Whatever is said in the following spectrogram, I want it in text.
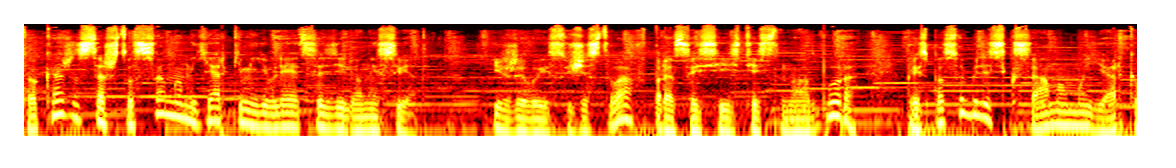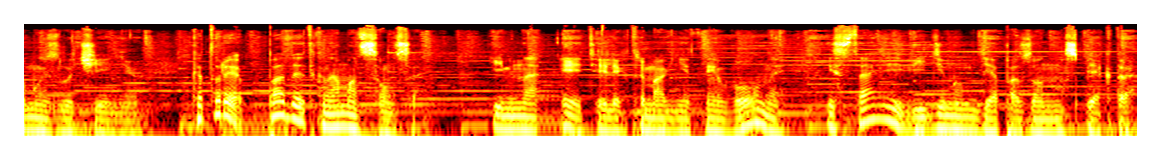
то кажется, что самым ярким является зеленый свет. И живые существа в процессе естественного отбора приспособились к самому яркому излучению, которое падает к нам от Солнца. Именно эти электромагнитные волны – и стали видимым диапазоном спектра.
